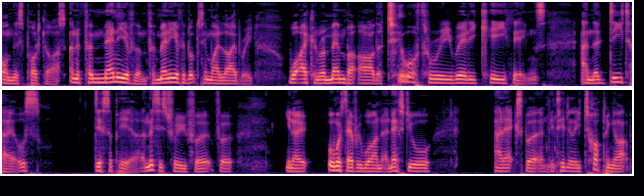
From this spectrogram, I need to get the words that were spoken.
on this podcast. And for many of them, for many of the books in my library, what I can remember are the two or three really key things, and the details disappear. And this is true for, for you know, almost everyone, unless you're an expert and continually topping up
